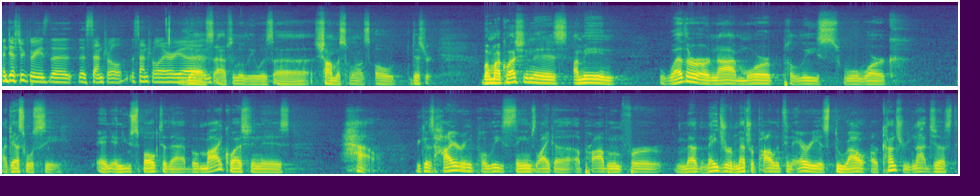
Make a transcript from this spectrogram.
And District Three is the, the central the central area. Yes, absolutely. It was uh, Kshama Sawant's old district. But my question is, I mean, whether or not more police will work I guess we'll see. And, and you spoke to that. But my question is how? Because hiring police seems like a, a problem for me- major metropolitan areas throughout our country, not just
